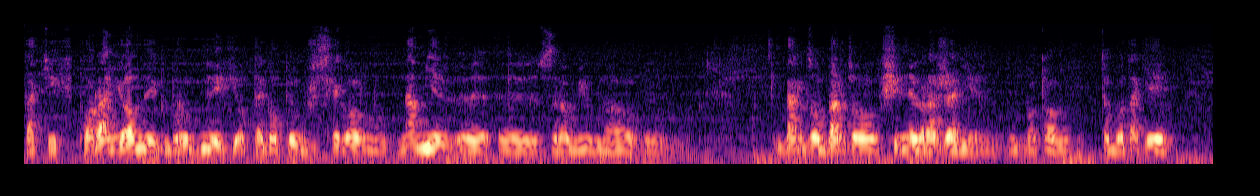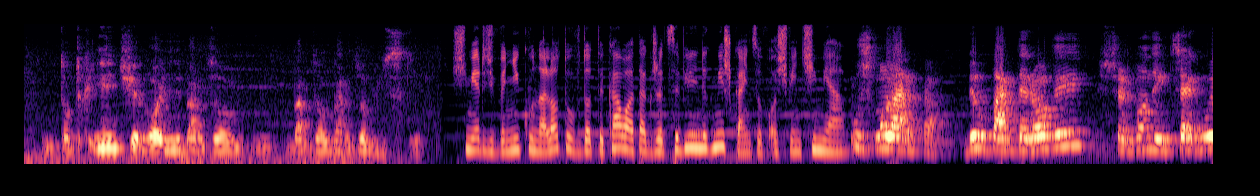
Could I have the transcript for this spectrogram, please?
takich poranionych, brudnych i od tego pyłu wszystkiego na mnie e, e, zrobił no, e, bardzo, bardzo silne wrażenie, bo to, to było takie dotknięcie wojny bardzo, bardzo, bardzo bliskie. Śmierć w wyniku nalotów dotykała także cywilnych mieszkańców Oświęcimia. U Smolarka był parterowy z czerwonej cegły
